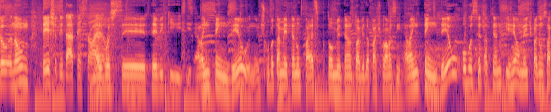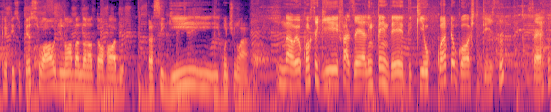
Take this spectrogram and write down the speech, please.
eu não deixo de dar atenção a Mas ela. você teve que. Ela entendeu. Desculpa eu estar metendo. Parece que tô metendo na tua vida particular, mas assim, ela entendeu ou você tá tendo que realmente fazer um sacrifício pessoal de não abandonar o teu hobby pra seguir e, e continuar? Não, eu consegui fazer ela entender de que o quanto eu gosto disso, certo?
